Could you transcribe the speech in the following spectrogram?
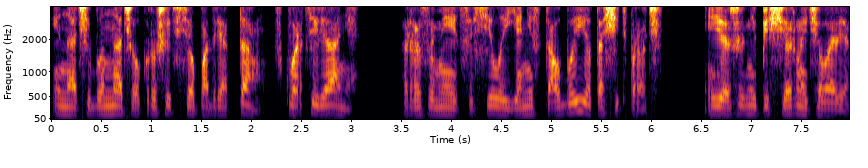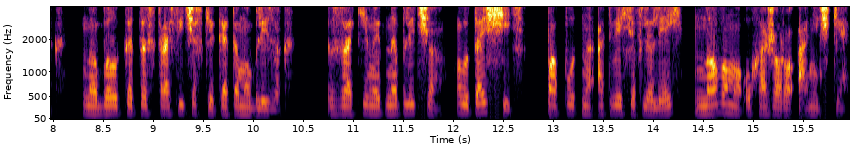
иначе бы начал крушить все подряд там, в квартире Ани. Разумеется, силой я не стал бы ее тащить прочь. Я же не пещерный человек, но был катастрофически к этому близок. Закинуть на плечо, утащить, попутно отвесив люлей новому ухажеру Анечке.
